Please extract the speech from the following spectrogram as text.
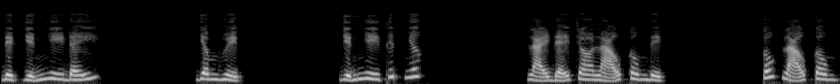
điệt Dĩnh Nhi đấy. Dâm huyệt. Dĩnh Nhi thích nhất. Lại để cho lão công điệt Tốt lão công.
